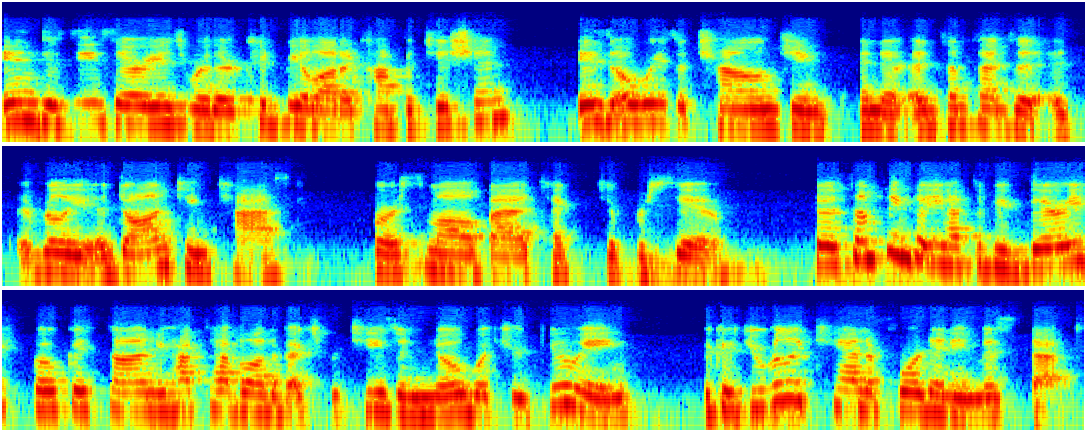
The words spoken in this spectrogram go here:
in disease areas where there could be a lot of competition is always a challenging and, and sometimes a, a really a daunting task for a small biotech to pursue. So it's something that you have to be very focused on. You have to have a lot of expertise and know what you're doing because you really can't afford any missteps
